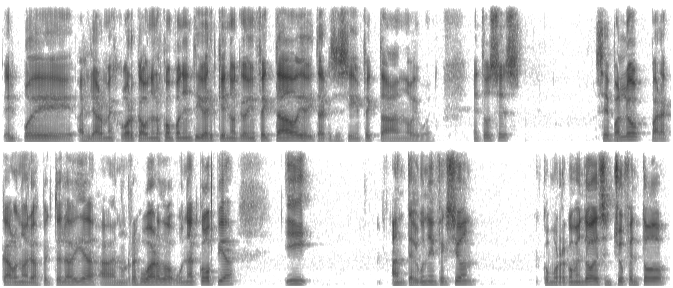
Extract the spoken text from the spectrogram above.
él puede aislar mejor cada uno de los componentes y ver que no quedó infectado y evitar que se siga infectando y bueno. Entonces, sépanlo, para cada uno de los aspectos de la vida, hagan un resguardo, una copia y ante alguna infección, como recomendó, desenchufen todo,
